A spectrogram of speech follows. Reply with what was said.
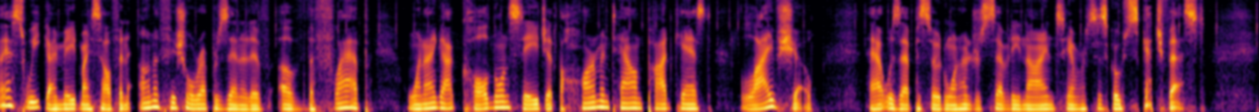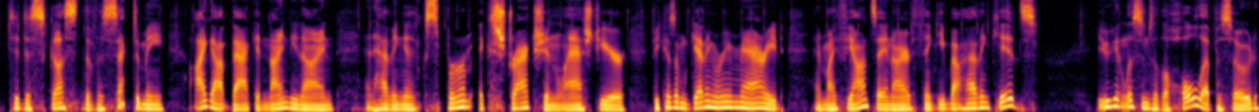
Last week, I made myself an unofficial representative of the Flap when I got called on stage at the Harmontown Podcast live show. That was episode 179, San Francisco Sketchfest to discuss the vasectomy I got back in 99 and having a sperm extraction last year because I'm getting remarried and my fiance and I are thinking about having kids. You can listen to the whole episode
